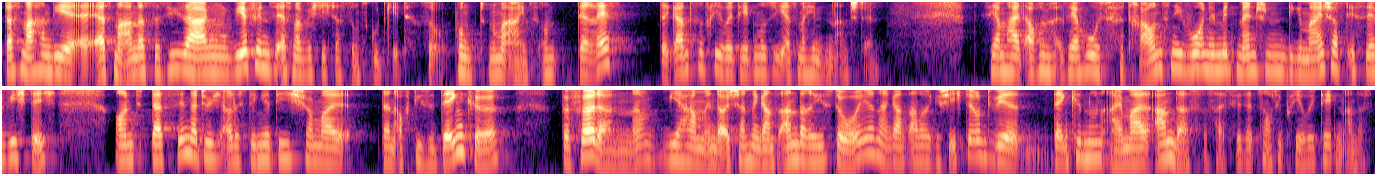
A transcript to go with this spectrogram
Das machen die erstmal anders, dass sie sagen, wir finden es erstmal wichtig, dass es uns gut geht. So, Punkt Nummer eins. Und der Rest der ganzen Prioritäten muss ich erstmal hinten anstellen. Sie haben halt auch ein sehr hohes Vertrauensniveau in den Mitmenschen. Die Gemeinschaft ist sehr wichtig. Und das sind natürlich alles Dinge, die schon mal dann auch diese Denke befördern. Ne? Wir haben in Deutschland eine ganz andere Historie, eine ganz andere Geschichte und wir denken nun einmal anders. Das heißt, wir setzen auch die Prioritäten anders.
